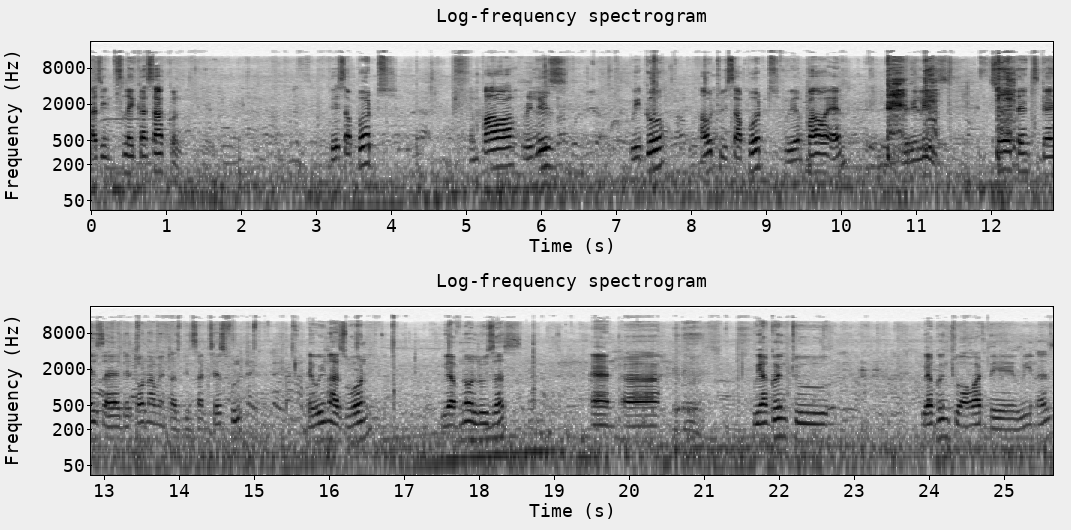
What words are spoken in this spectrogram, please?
as in it's like a circle. They support, empower, release, we go out, we support, we empower, and we release. So thanks guys, uh, the tournament has been successful. The winners won. We have no losers. And uh, we are going to we are going to award the winners.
